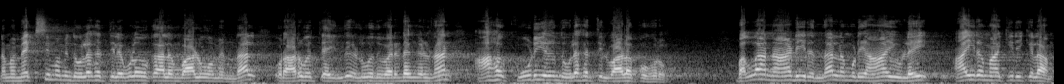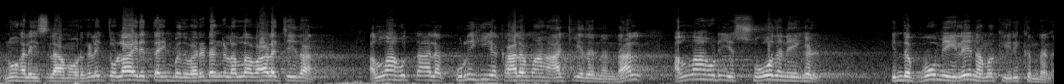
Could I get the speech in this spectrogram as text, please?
நம்ம மேக்சிமம் இந்த உலகத்தில் எவ்வளவு காலம் வாழ்வோம் என்றால் ஒரு அறுபத்தி ஐந்து எழுபது வருடங்கள் தான் ஆக இந்த உலகத்தில் வாழப்போகிறோம் பல்லா நாடி இருந்தால் நம்முடைய ஆயுளை ஆயிரமாக்கியிருக்கலாம். நூஹ் அலை இஸ்லாம் அவர்களை தொள்ளாயிரத்தி ஐம்பது வருடங்கள் அல்லாஹ் வாழச் செய்தான். அல்லாஹு தால குறுகிய காலமாக ஆக்கியது என்னென்றால் அல்லாஹுடைய சோதனைகள் இந்த பூமியிலே நமக்கு இருக்கின்றன.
